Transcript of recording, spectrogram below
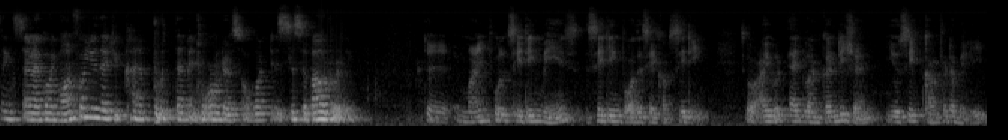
things that are going on for you, that you kind of put them into order? So what is this about, really? The mindful sitting means sitting for the sake of sitting. So I would add one condition, you sit comfortably,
